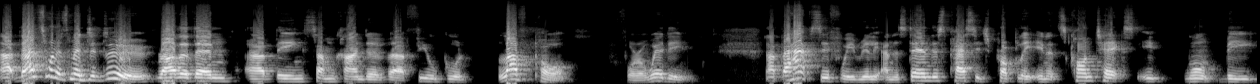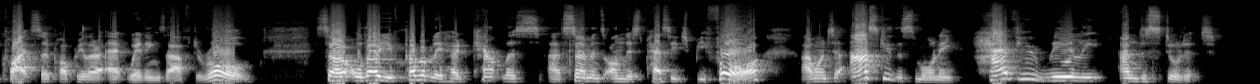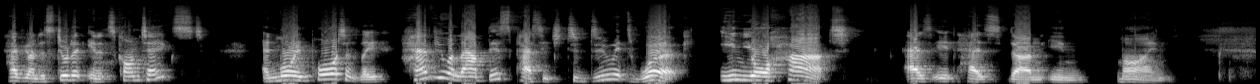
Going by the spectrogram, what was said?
Uh, that's what it's meant to do, rather than uh, being some kind of uh, feel good love poem for a wedding. Now, perhaps if we really understand this passage properly in its context, it won't be quite so popular at weddings after all. So, although you've probably heard countless uh, sermons on this passage before, I want to ask you this morning have you really understood it? Have you understood it in its context? And more importantly, have you allowed this passage to do its work in your heart as it has done in mine?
